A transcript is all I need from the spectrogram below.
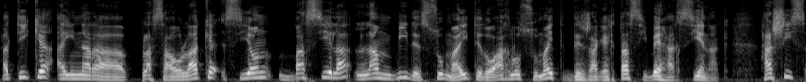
hatik ainara plazaolak zion baziela lanbide sumait edo arlo sumait dejagertazi behar zienak. Hasiz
